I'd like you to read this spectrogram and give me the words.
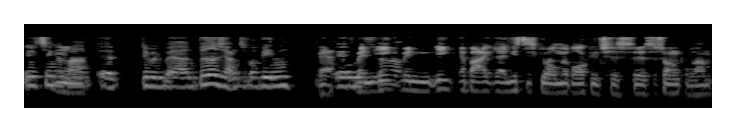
Jeg tænker mm. bare, at det vil være en bedre chance for at vinde. Ja, øhm, men, så, ikke, men ikke, er bare ikke realistisk i år med Roglic's uh, sæsonprogram.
